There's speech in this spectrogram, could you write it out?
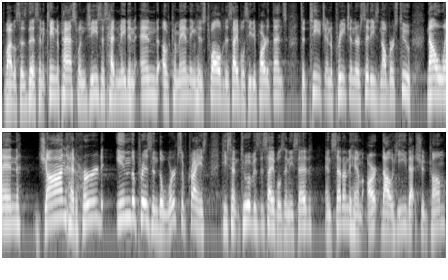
The Bible says this, and it came to pass when Jesus had made an end of commanding his 12 disciples, he departed thence to teach and to preach in their cities. Now, verse 2 Now, when John had heard in the prison the works of Christ, he sent two of his disciples, and he said, and said unto him, Art thou he that should come,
